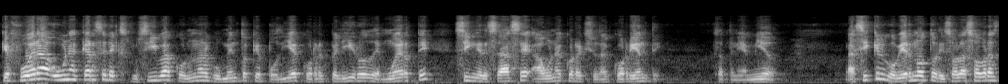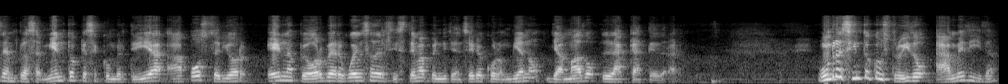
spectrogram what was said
que fuera una cárcel exclusiva con un argumento que podía correr peligro de muerte si ingresase a una correccional corriente. O sea, tenía miedo. Así que el gobierno autorizó las obras de emplazamiento que se convertiría a posterior en la peor vergüenza del sistema penitenciario colombiano llamado la Catedral. Un recinto construido a medida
